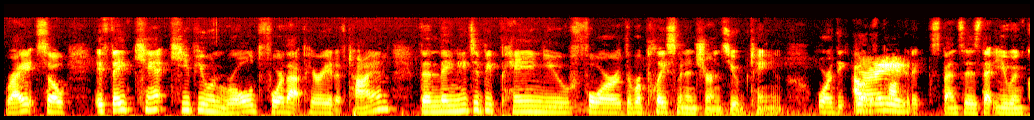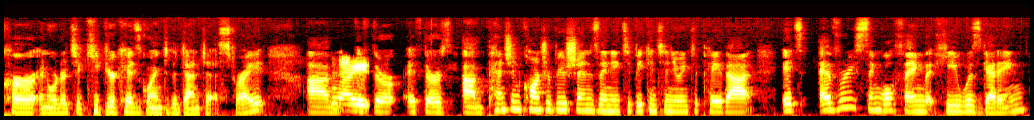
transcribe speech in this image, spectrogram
right so if they can't keep you enrolled for that period of time then they need to be paying you for the replacement insurance you obtain or the out of pocket Right. expenses that you incur in order to keep your kids going to the dentist right um, Right. if there if there's um, pension contributions they need to be continuing to pay that it's every single thing that he was getting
